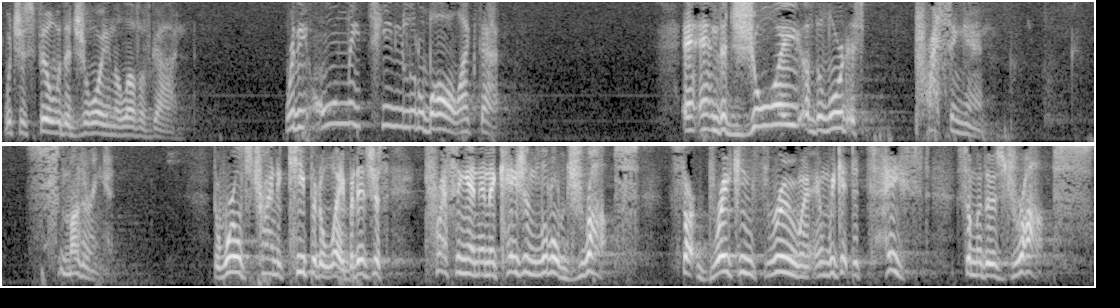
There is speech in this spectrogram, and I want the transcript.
which is filled with the joy and the love of God. We're the only teeny little ball like that. And, and the joy of the Lord is pressing in, smothering it. The world's trying to keep it away, but it's just pressing in, and occasionally little drops start breaking through and we get to taste some of those drops.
